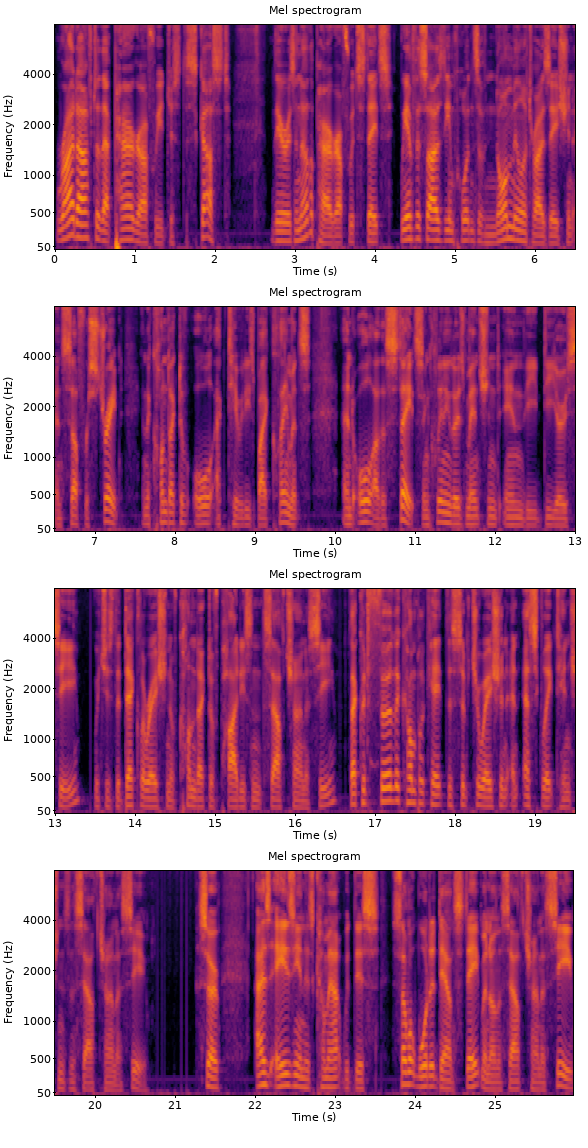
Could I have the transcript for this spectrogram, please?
right after that paragraph we had just discussed, there is another paragraph which states We emphasize the importance of non militarization and self restraint in the conduct of all activities by claimants and all other states, including those mentioned in the DOC, which is the Declaration of Conduct of Parties in the South China Sea, that could further complicate the situation and escalate tensions in the South China Sea. So, as ASEAN has come out with this somewhat watered down statement on the South China Sea,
